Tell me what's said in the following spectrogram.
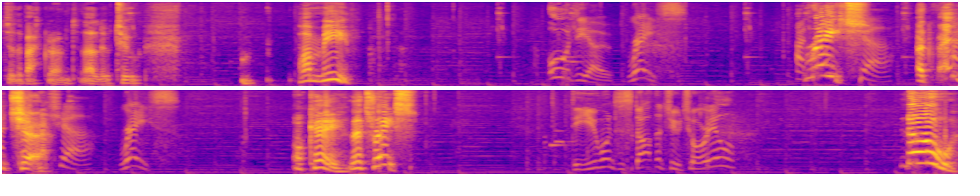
to the background. That'll do too. Pardon me. Audio. Race. Race. Adventure. Race. Okay, let's race. Do you want to start the tutorial? No.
